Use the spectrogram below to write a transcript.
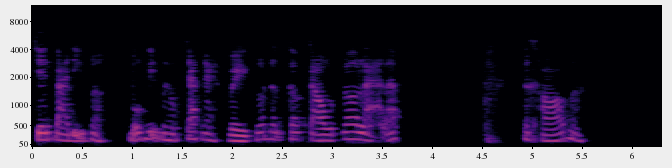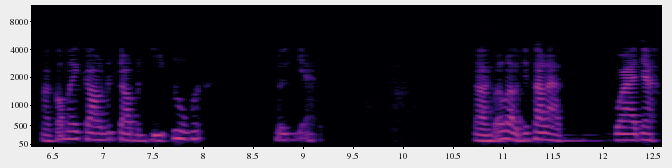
trên 3 điểm rồi. 4 điểm mình không chắc nha. Vì nó nâng có câu nó lạ lắm. Nó khó mà mà có mấy câu nó cho mình điểm luôn á. Đơn giản. Rồi bắt đầu chúng ta làm qua nha.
